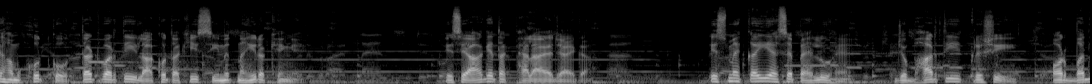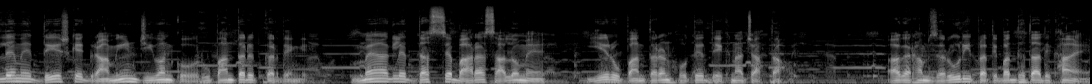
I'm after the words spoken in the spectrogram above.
हम खुद को तटवर्ती इलाकों तक ही सीमित नहीं रखेंगे। इसे आगे तक फैलाया जाएगा। इसमें कई ऐसे पहलू हैं जो भारतीय कृषि और बदले में देश के ग्रामीण जीवन को रूपांतरित कर देंगे। मैं अगले 10 से 12 सालों में ये रूपांतरण होते देखना चाहता हूँ। अगर हम ज़रूरी प्रतिबद्धता दिखाएँ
